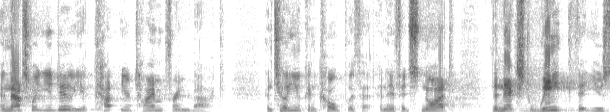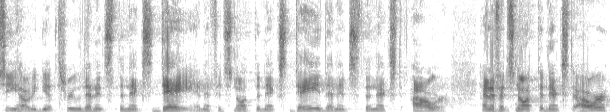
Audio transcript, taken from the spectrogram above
and that's what you do. You cut your time frame back until you can cope with it. And if it's not the next week that you see how to get through, then it's the next day. And if it's not the next day, then it's the next hour. And if it's not the next hour,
